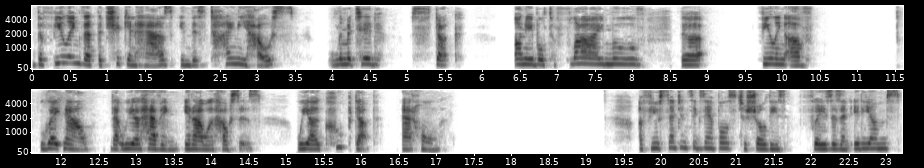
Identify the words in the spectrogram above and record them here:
the feeling that the chicken has in this tiny house limited, stuck, unable to fly, move, the feeling of right now that we are having in our houses. We are cooped up at home. A few sentence examples to show these phrases and idioms.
